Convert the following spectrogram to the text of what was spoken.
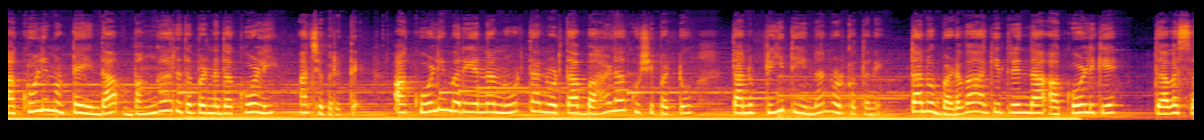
ಆ ಕೋಳಿ ಮೊಟ್ಟೆಯಿಂದ ಬಂಗಾರದ ಬಣ್ಣದ ಕೋಳಿ ಆಚೆ ಬರುತ್ತೆ. ಆ ಕೋಳಿ ಮರಿಯನ್ನ ನೋಡ್ತಾ ನೋಡ್ತಾ ಬಹಳ ಖುಷಿಪಟ್ಟು ತಾನು ಪ್ರೀತಿಯಿಂದ ನೋಡ್ಕೊತಾನೆ. ತಾನು ಬಡವ ಆಗಿದ್ರಿಂದ ಆ ಕೋಳಿಗೆ ದವಸ,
